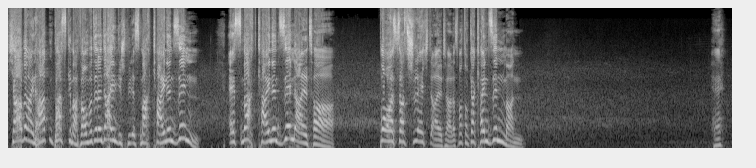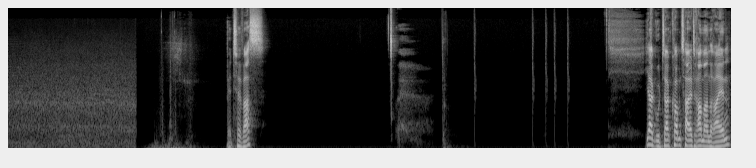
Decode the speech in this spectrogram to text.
Ich habe einen harten Pass gemacht. Warum wird er denn dahin gespielt? Es macht keinen Sinn. Es macht keinen Sinn, Alter. Boah, ist das schlecht, Alter. Das macht doch gar keinen Sinn, Mann. Hä? Bitte was? Ja gut, da kommt halt Raman rein.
